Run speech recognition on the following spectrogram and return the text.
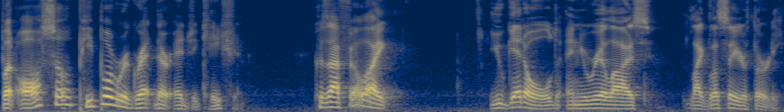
but also people regret their education. Because I feel like you get old and you realize, like, let's say you're 30,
